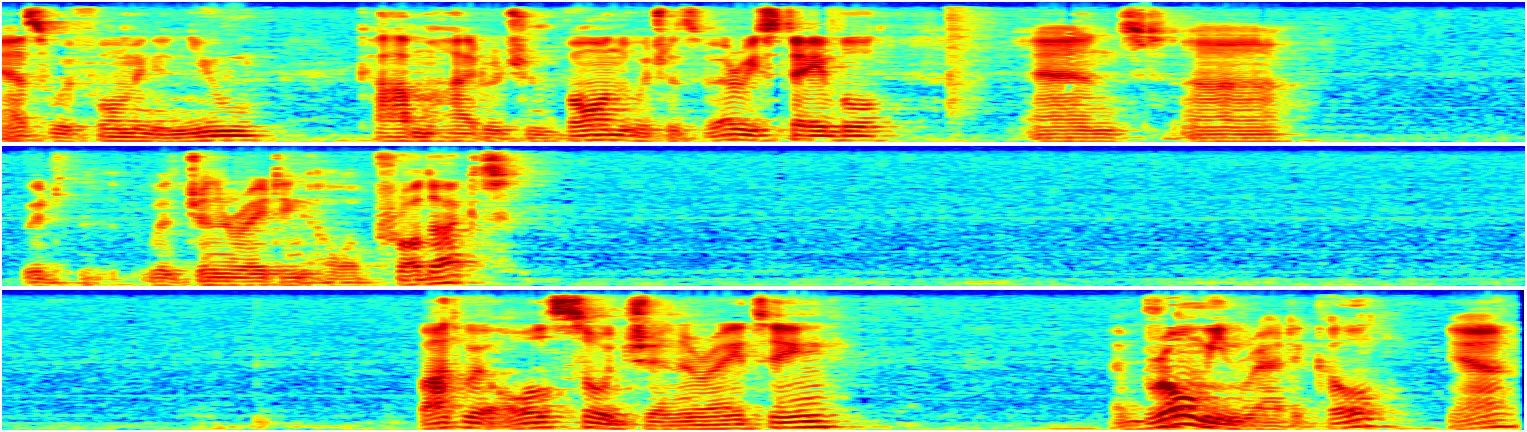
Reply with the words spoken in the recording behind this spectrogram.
Yes, we're forming a new carbon-hydrogen bond, which is very stable and uh, with, with generating our product. But we're also generating a bromine radical, yeah,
